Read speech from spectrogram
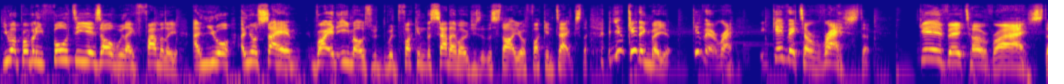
you are probably 40 years old with a family, and you're and you're saying writing emails with with fucking the sad emojis at the start of your fucking text. Are you kidding me? Give it a rest. Give it a rest. Give it a rest.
